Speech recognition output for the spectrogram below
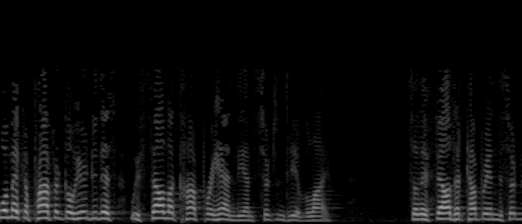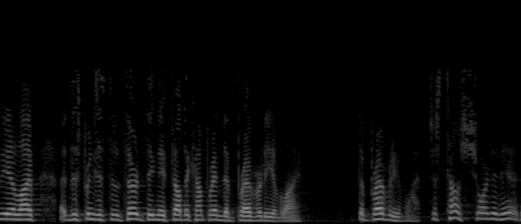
we'll make a profit, go here, do this, we fail to comprehend the uncertainty of life. So they failed to comprehend the certainty of life. Uh, this brings us to the third thing. They failed to comprehend the brevity of life. The brevity of life. Just how short it is.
